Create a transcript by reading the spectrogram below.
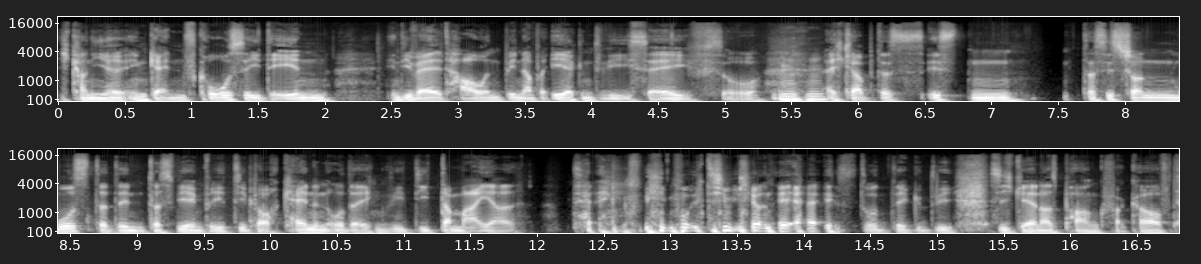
ich kann hier in Genf große Ideen in die Welt hauen, bin aber irgendwie safe. So. Mhm. Ich glaube, das ist ein das ist schon ein Muster, das wir im Prinzip auch kennen. Oder irgendwie Dieter Meier, der irgendwie Multimillionär ist und irgendwie sich gerne als Punk verkauft.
